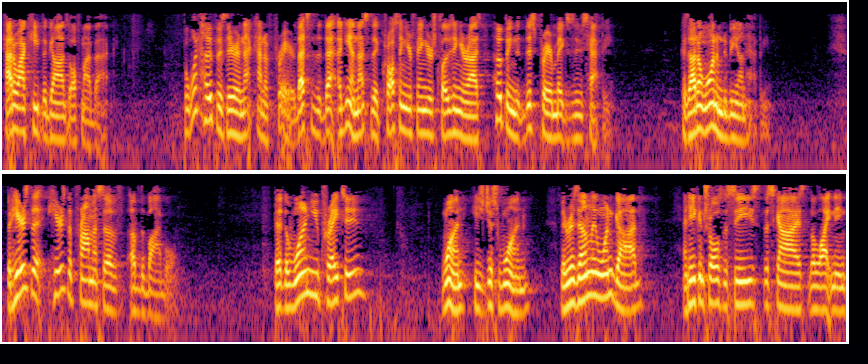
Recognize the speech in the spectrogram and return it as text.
How do I keep the gods off my back? But what hope is there in that kind of prayer? That's the, that, again, that's the crossing your fingers, closing your eyes, hoping that this prayer makes Zeus happy. Because I don't want him to be unhappy. But here's the, here's the promise of, of the Bible that the one you pray to, one, he's just one. There is only one God, and he controls the seas, the skies, the lightning,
